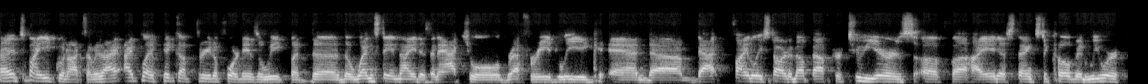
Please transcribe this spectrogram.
Uh, it's my equinox. I mean I, I, play pickup three to four days a week but the the wednesday night is an actual refereed league and um, that finally started up after two years of uh, hiatus thanks to covid. We were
